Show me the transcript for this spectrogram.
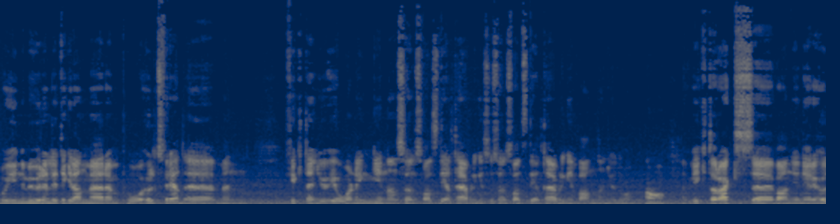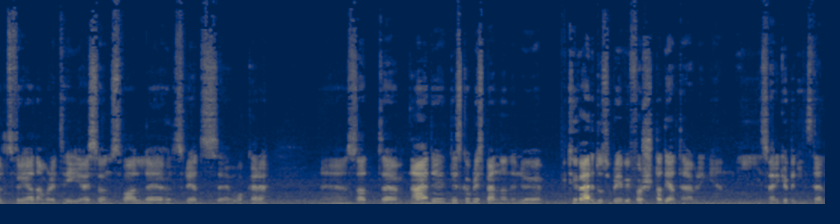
var in i muren lite grann med den på Hultsfred. Men fick den ju i ordning innan Sundsvalls deltävlingen. Så Sundsvalls deltävlingen vann han ju då. Ja. Viktor Ax vann ju nere i Hultsfred. Han blev trea i Sundsvall, Hultsfreds åkare. Så att, nej, det, det ska bli spännande. Nu, tyvärr då så blev ju första deltävlingen Sverigecupen inställd.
